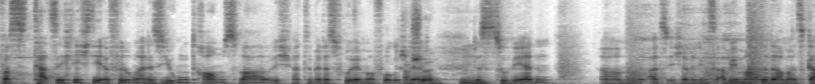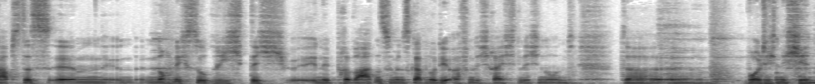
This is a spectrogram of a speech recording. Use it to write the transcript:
was tatsächlich die Erfüllung eines Jugendtraums war. Ich hatte mir das früher immer vorgestellt, mhm. das zu werden. Ähm, als ich allerdings Abi machte damals, gab es das ähm, noch nicht so richtig in den privaten, zumindest gab nur die öffentlich-rechtlichen und da äh, wollte ich nicht hin,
